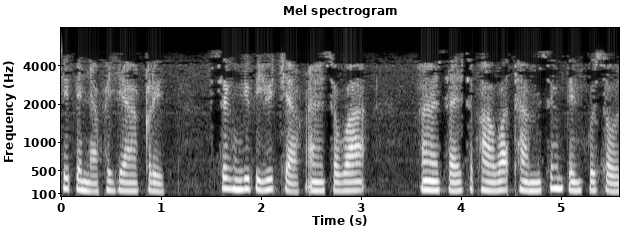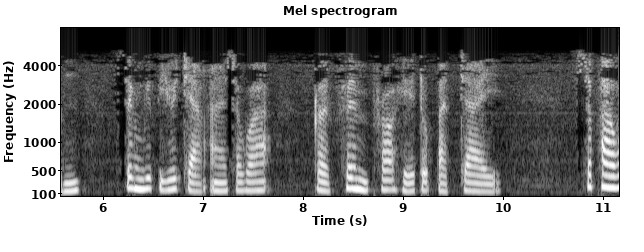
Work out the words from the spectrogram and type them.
ที่เป็นอัพยากฤิซึ่งวิปยุจจากอาสวะ อาศัยสภาวธรรมซึ่งเป็นกุศล ซึ่งวิปยุจจากอาสวะ เกิดขึ้นเพราะเหตุปัจจัย สภาว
